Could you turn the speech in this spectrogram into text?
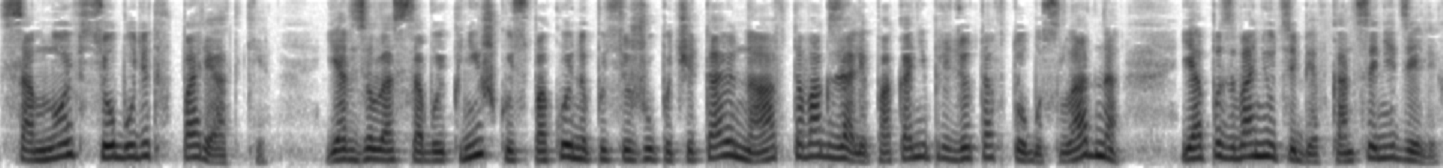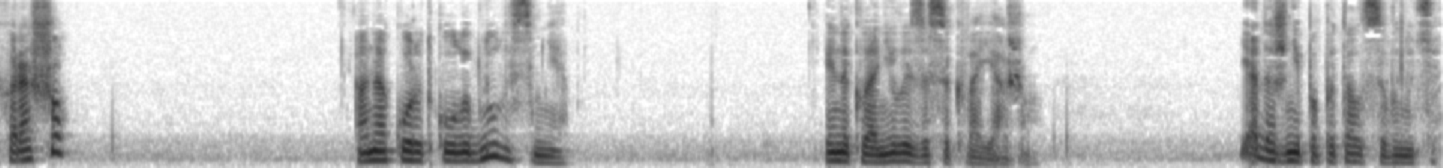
Со мной все будет в порядке. Я взяла с собой книжку и спокойно посижу, почитаю на автовокзале, пока не придет автобус. Ладно? Я позвоню тебе в конце недели, хорошо?» Она коротко улыбнулась мне и наклонилась за саквояжем. Я даже не попытался вынуть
